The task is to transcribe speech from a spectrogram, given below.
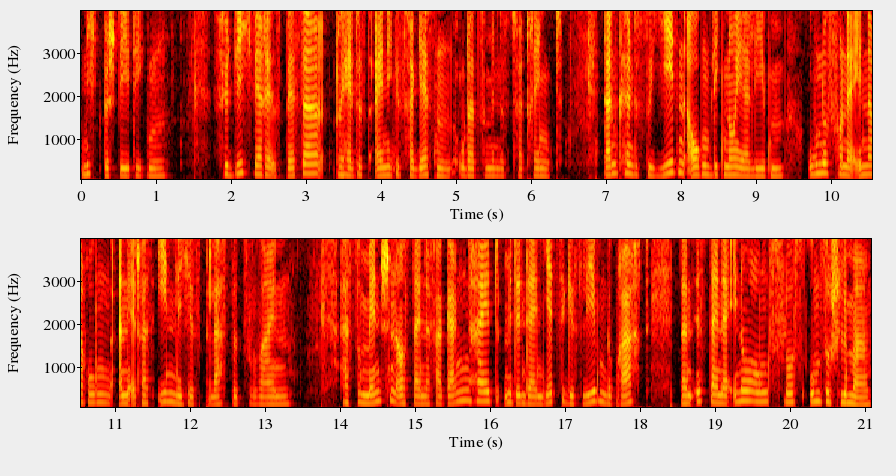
nicht bestätigen. Für dich wäre es besser, du hättest einiges vergessen oder zumindest verdrängt. Dann könntest du jeden Augenblick neu erleben, ohne von Erinnerungen an etwas Ähnliches belastet zu sein. Hast du Menschen aus deiner Vergangenheit mit in dein jetziges Leben gebracht, dann ist dein Erinnerungsfluss umso schlimmer.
